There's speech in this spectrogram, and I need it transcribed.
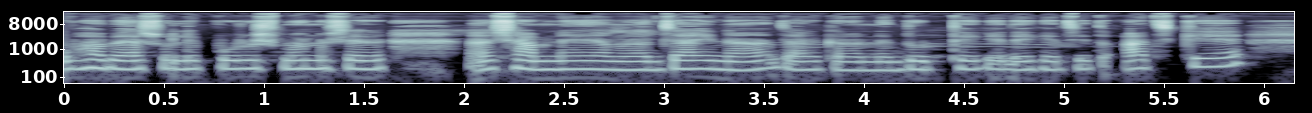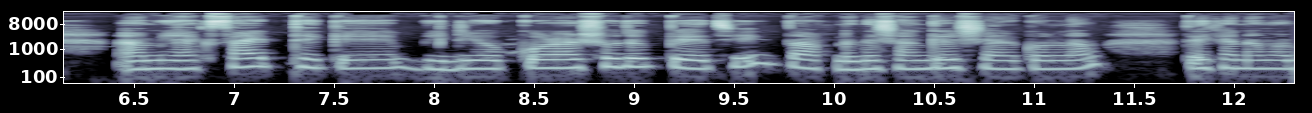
ওভাবে আসলে পুরুষ মানুষের সামনে আমরা যাই না, যার কারণে দূর থেকে দেখেছি। তো আজকে আমি এক সাইড থেকে ভিডিও করার সুযোগ পেয়েছি, তো আপনাদের সঙ্গেও শেয়ার করলাম। তো এখানে আমার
